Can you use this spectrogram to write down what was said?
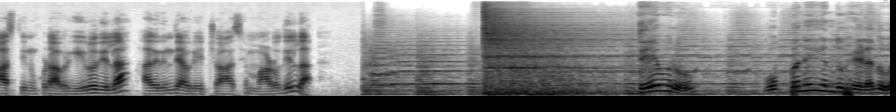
ಆಸ್ತಿನೂ ಕೂಡ ಅವರಿಗೆ ಇರೋದಿಲ್ಲ ಅದರಿಂದ ಅವರು ಹೆಚ್ಚು ಆಸೆ ಮಾಡೋದಿಲ್ಲ. ದೇವರು ಒಬ್ಬನೇ ಎಂದು ಹೇಳಲು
